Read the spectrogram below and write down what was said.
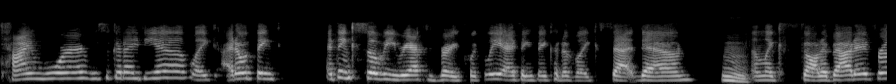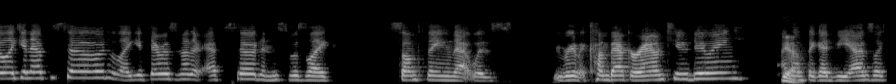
time war was a good idea? Like, I don't think I think Sylvie reacted very quickly. I think they could have like sat down Hmm, and like thought about it for like an episode. Like if there was another episode and this was like something that was we were gonna come back around to doing, I don't think I'd be. I was like,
